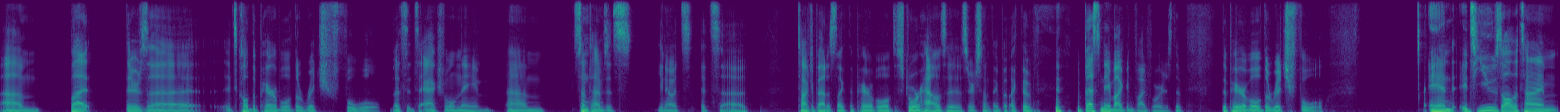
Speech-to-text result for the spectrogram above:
Um, but there's a it's called the parable of the rich fool. That's its actual name. Um, sometimes it's you know it's it's uh, talked about as like the parable of the storehouses or something. But like the the best name I can find for it is the the parable of the rich fool. And it's used all the time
